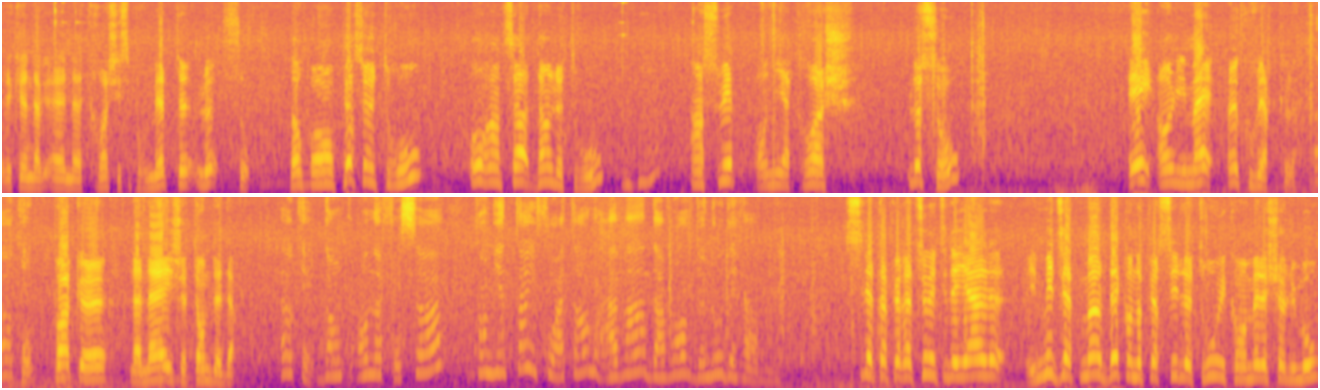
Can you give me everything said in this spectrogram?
avec une, une accroche ici pour mettre le seau. Donc, on perce un trou, on rentre ça dans le trou. Ensuite, on y accroche le seau et on lui met un couvercle OK. pour pas que la neige tombe dedans. OK. Donc, on a fait ça. Combien de temps il faut attendre avant d'avoir de l'eau d'érable? Si la température est idéale, immédiatement, dès qu'on a percé le trou et qu'on met le chalumeau,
